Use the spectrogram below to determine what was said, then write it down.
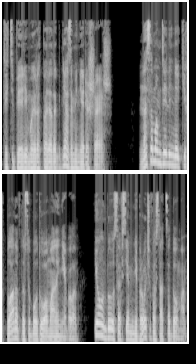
«Ты теперь и мой распорядок дня за меня решаешь». На самом деле никаких планов на субботу у Амана не было, и он был совсем не против остаться дома.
